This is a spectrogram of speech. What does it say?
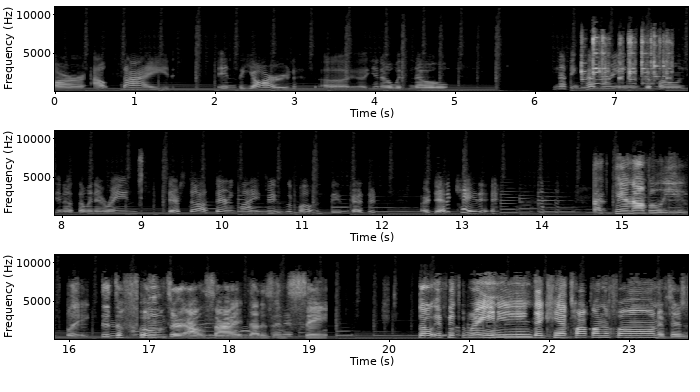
are outside in the yard, uh, you know, with no nothing covering the phones, you know. So when it rains, they're still out there in line to use the phones. These guys are are dedicated. I cannot believe like that the phones are outside. That is insane. So if it's raining, they can't talk on the phone. If there's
